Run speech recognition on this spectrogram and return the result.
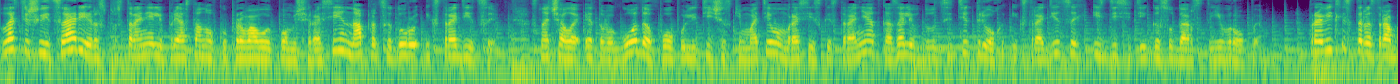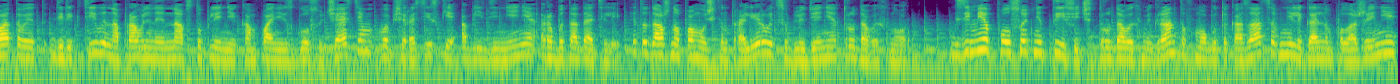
Власти Швейцарии распространяли приостановку правовой помощи России на процедуру экстрадиции. С начала этого года по политическим мотивам российской стороне отказали в 23 экстрадициях из 10 государств Европы. Правительство разрабатывает директивы, направленные на вступление компаний с госучастием в общероссийские объединения работодателей. Это должно помочь контролировать соблюдение трудовых норм. К зиме полсотни тысяч трудовых мигрантов могут оказаться в нелегальном положении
